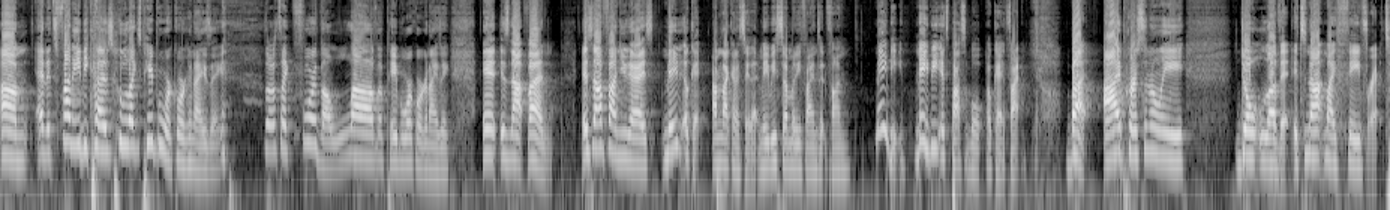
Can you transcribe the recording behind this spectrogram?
Um, and it's funny because who likes paperwork organizing? so it's like for the love of paperwork organizing. It is not fun. It's not fun, you guys. Maybe, okay, I'm not going to say that. Maybe somebody finds it fun. Maybe, maybe it's possible. Okay, fine. But I personally don't love it. It's not my favorite,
